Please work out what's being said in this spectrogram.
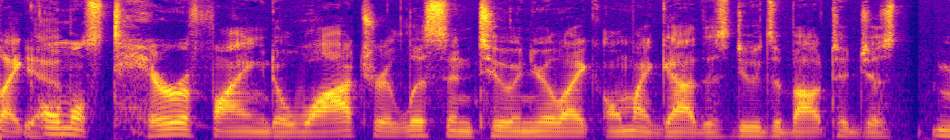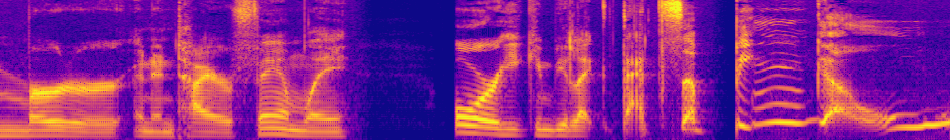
like Yeah. almost terrifying to watch or listen to, and you're like, oh my god, this dude's about to just murder an entire family. Or he can be like, that's a bingo,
